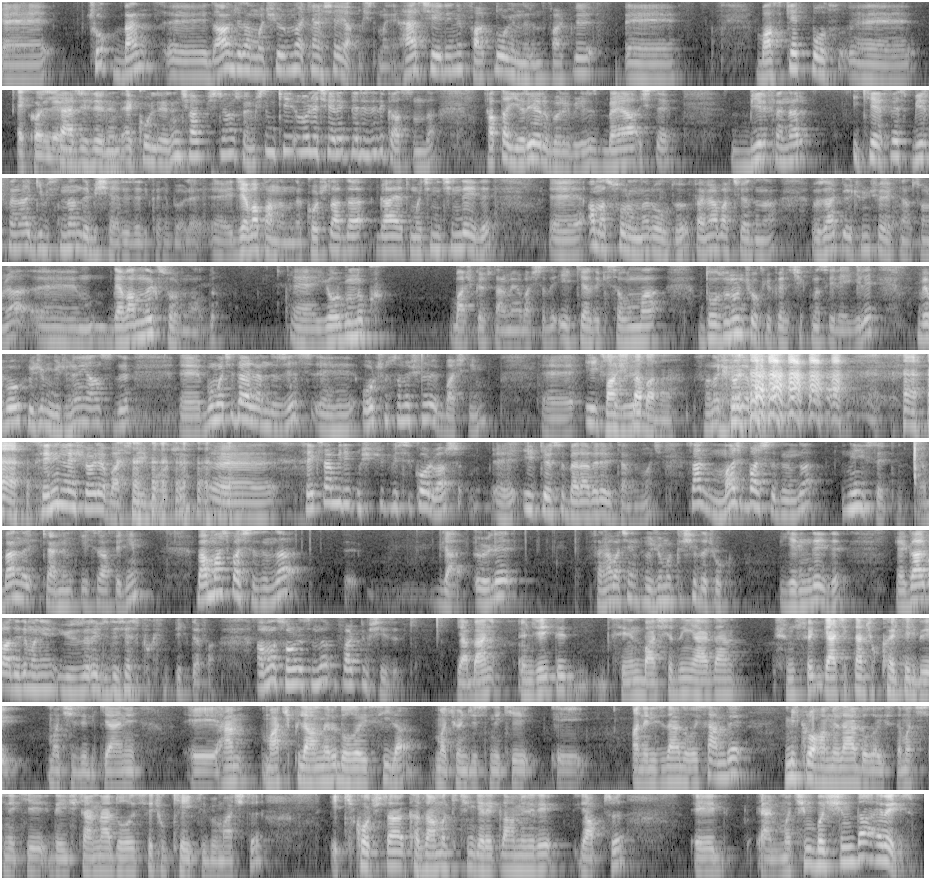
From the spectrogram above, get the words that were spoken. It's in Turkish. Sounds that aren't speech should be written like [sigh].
Ee, çok ben e, daha önceden maçı yorumlarken şey yapmıştım hani her çeyreğinin farklı oyunların, farklı e, basketbol e, ekolleri. tercihlerinin, ekollerinin çarpışacağını söylemiştim ki öyle çeyrekler izledik aslında. Hatta yarı yarı bölebiliriz veya işte bir Fener, iki Efes, bir Fener gibisinden de bir şeyler izledik hani böyle e, cevap anlamında. Koçlar da gayet maçın içindeydi. E, ama sorunlar oldu. Fenerbahçe adına özellikle 3. çeyrekten sonra e, devamlılık sorunu oldu. E, yorgunluk baş göstermeye başladı. İlk yarıdaki savunma dozunun çok yukarı çıkması ile ilgili ve bu hücum gücüne yansıdı. E, bu maçı değerlendireceğiz. E, Orçun sana şöyle başlayayım. E, ilk Başla soruyu- bana. Sana şöyle. [laughs] Seninle şöyle başlayayım Orçun. Ee, 81-73'lük bir skor var. Ee, ilk yarısı berabere biten bir maç. Sen maç başladığında ne hissettin? Ya ben de kendim itiraf edeyim. Ben maç başladığında e, ya öyle Fenerbahçe'nin hücum akışı da çok yerindeydi. Ya galiba dedim hani yüzlere gideceğiz bugün ilk defa. Ama sonrasında farklı bir şey izledik. Ya ben öncelikle senin başladığın yerden şunu söyleyeyim. Gerçekten çok kaliteli bir maç izledik. Yani e, hem maç planları dolayısıyla maç öncesindeki e, analizler dolayısıyla hem de mikro hamleler dolayısıyla maç içindeki değişkenler dolayısıyla çok keyifli bir maçtı. İki koç da kazanmak için gerekli hamleleri yaptı. E, yani maçın başında evet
